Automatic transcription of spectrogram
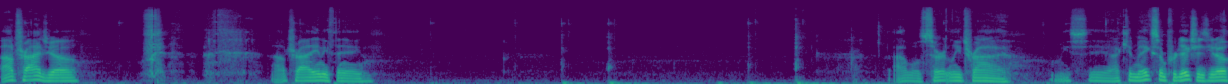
I'll try, Joe. I'll try anything. I will certainly try. Let me see. I can make some predictions. You know,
